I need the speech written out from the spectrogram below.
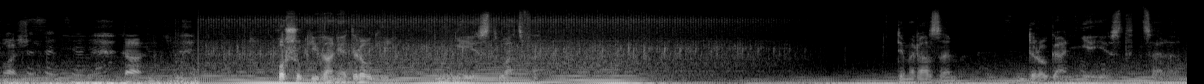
Właśnie. Tak. Poszukiwanie drogi nie jest łatwe. Tym razem droga nie jest celem.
